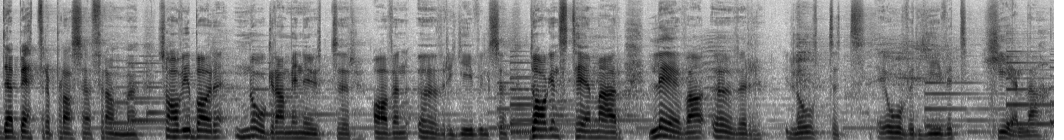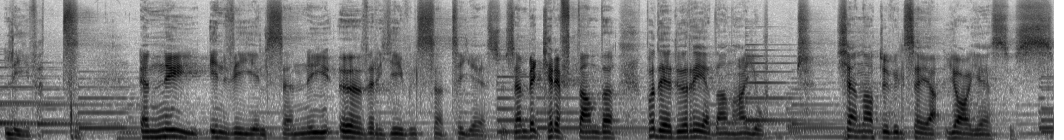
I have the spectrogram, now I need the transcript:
Det är bättre plats här framme. Så har vi bara några minuter av en övergivelse. Dagens tema är leva överlåtet, övergivet hela livet. En ny invielse, en ny övergivelse till Jesus. En bekräftande på det du redan har gjort. Känna att du vill säga ja Jesus,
